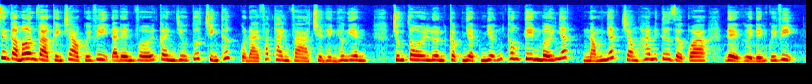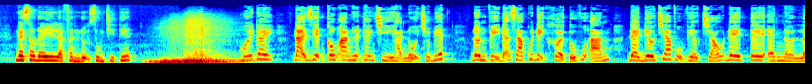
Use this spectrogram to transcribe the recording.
Xin cảm ơn và kính chào quý vị đã đến với kênh YouTube chính thức của Đài Phát thanh và Truyền hình Hưng Yên. Chúng tôi luôn cập nhật những thông tin mới nhất, nóng nhất trong 24 giờ qua để gửi đến quý vị. Ngay sau đây là phần nội dung chi tiết. Mới đây, đại diện Công an huyện Thanh Trì, Hà Nội cho biết, đơn vị đã ra quyết định khởi tố vụ án để điều tra vụ việc cháu DTNL,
